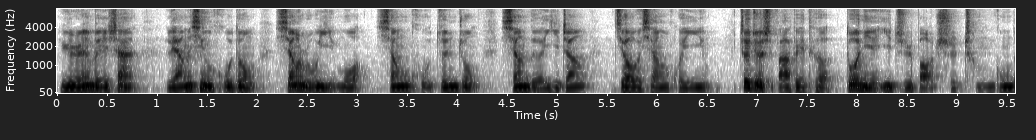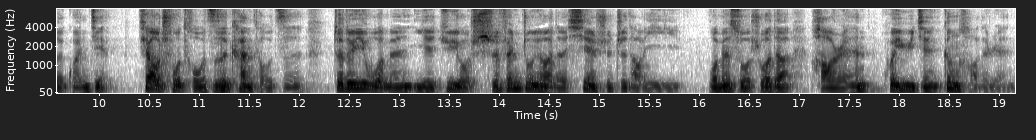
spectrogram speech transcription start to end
与人为善。良性互动，相濡以沫，相互尊重，相得益彰，交相辉映，这就是巴菲特多年一直保持成功的关键。跳出投资看投资，这对于我们也具有十分重要的现实指导意义。我们所说的好人会遇见更好的人，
